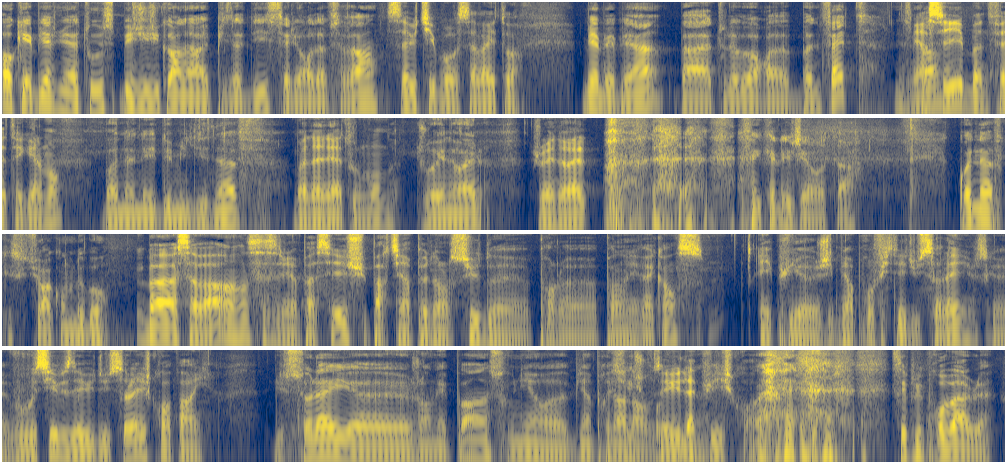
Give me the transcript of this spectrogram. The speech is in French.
Ok, bienvenue à tous, BJJ Corner épisode 10, salut Rodolphe, ça va Salut Thibaut, ça va et toi? Bien, bien, bien. Bah, tout d'abord, euh, bonne fête, Merci, bonne fête également. Bonne année 2019, Bonne année à tout le monde. joyeux Noël, Joyeux Noël. avec un léger retard. Quoi de neuf, qu'est-ce que tu racontes de beau? Bah ça va, hein, ça s'est bien passé. Je suis parti un peu dans le sud euh, pour le, pendant les vacances. Et puis euh, j'ai bien profité du soleil, parce que vous aussi vous avez eu du soleil je crois à Paris. Du soleil, euh, j'en ai pas un souvenir euh, bien précis. non, non, vous avez eu la pluie je crois. C'est plus probable.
